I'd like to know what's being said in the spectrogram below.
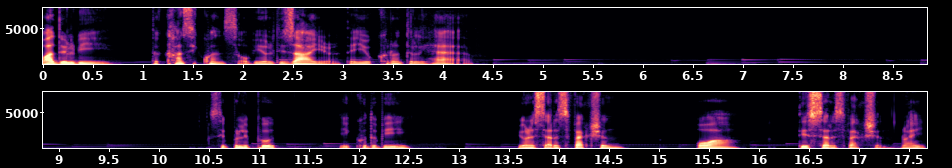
What will be the consequence of your desire that you currently have? Simply put, it could be your satisfaction or dissatisfaction, right?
